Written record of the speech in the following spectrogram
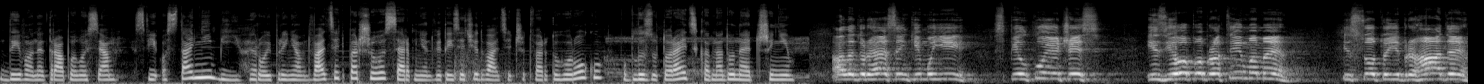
дива не трапилося. Свій останній бій герой прийняв 21 серпня 2024 року поблизу Торецька на Донеччині. Але, дорогесенькі мої, спілкуючись із його побратимами із сотої бригади,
